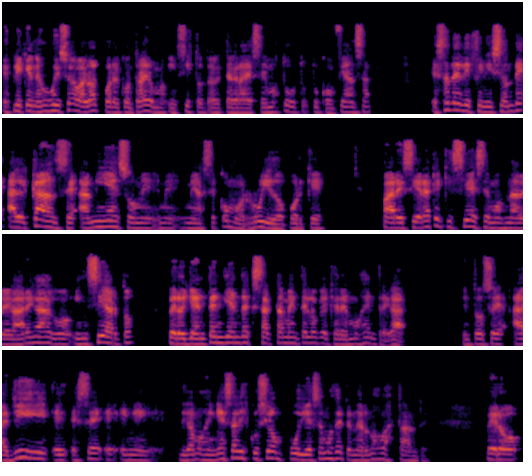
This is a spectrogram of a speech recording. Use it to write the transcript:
expliqué, no es un juicio de valor, por el contrario, insisto, te, agradecemos tu, tu, confianza. Esa de definición de alcance, a mí eso me, me hace como ruido porque pareciera que quisiésemos navegar en algo incierto pero ya entendiendo exactamente lo que queremos entregar. Entonces, allí, e, ese, e, en, e, digamos, en esa discusión pudiésemos detenernos bastante, pero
